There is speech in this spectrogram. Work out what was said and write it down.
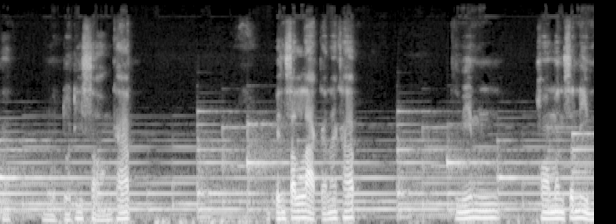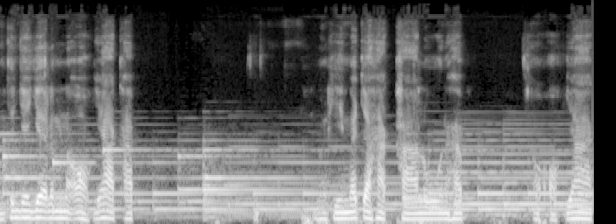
ครับหมุดตัวที่สองครับ เป็นสลักนะครับ ทีนี้มันพอมันสนิมขึ้นเยอะๆแล้วมันอออกยากครับ บางทีมันก็จะหักคารูนะครับเอาออกยาก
